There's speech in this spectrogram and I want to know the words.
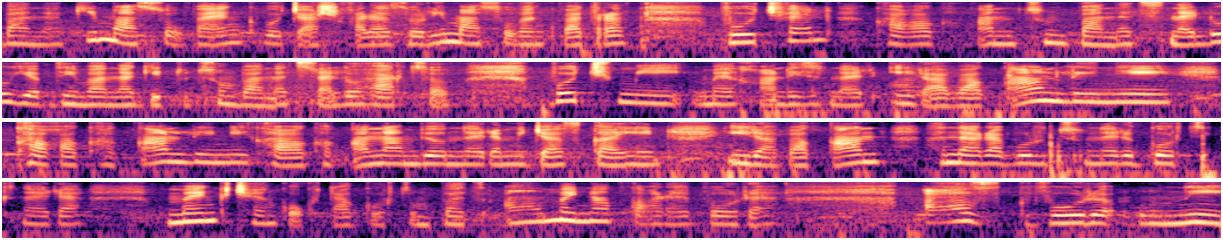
բանակի մասով ենք, ոչ աշխարազորի մասով ենք պատրաստ, ոչ էլ քաղաքականություն բանեցնելու եւ դիվանագիտություն բանեցնելու հարցով։ Ոչ մի մեխանիզմներ իրավական լինի, քաղաքական լինի, քաղաքական ամբիոնները միջազգային, իրավական հնարավորությունները, գործիքները մենք չենք օգտագործում, բայց ամենակարևորը ազգ, որը ունի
